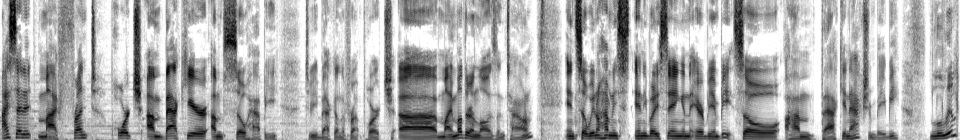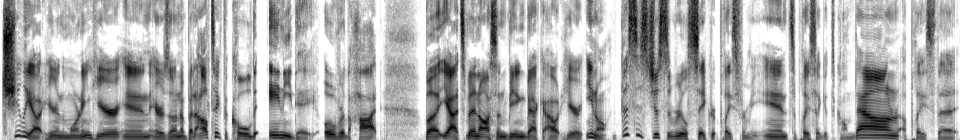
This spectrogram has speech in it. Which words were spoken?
I said it, my front porch. I'm back here. I'm so happy to be back on the front porch. Uh, my mother in law is in town, and so we don't have any anybody staying in the Airbnb. So I'm back in action, baby. A little chilly out here in the morning here in Arizona, but I'll take the cold any day over the hot. But yeah, it's been awesome being back out here. You know, this is just a real sacred place for me, and it's a place I get to calm down, a place that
